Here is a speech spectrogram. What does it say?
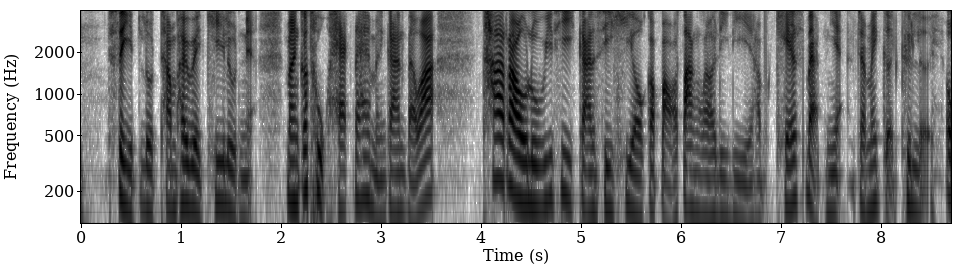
ำซีดหลุดทำ private key หลุดเนี่ยมันก็ถูกแฮ็กได้เหมือนกันแต่ว่า ถ้าเรารู้วิธีการซีเคียวกระเป๋าตังค์เราดีๆครับเคสแบบเนี้ยจะไม่เกิดขึ้นเลย โอ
